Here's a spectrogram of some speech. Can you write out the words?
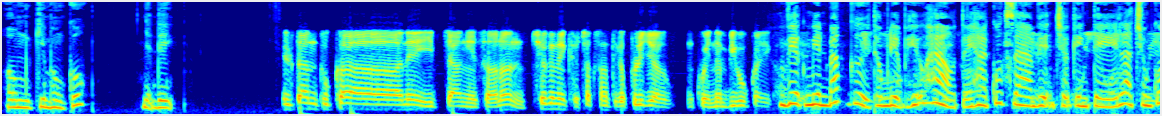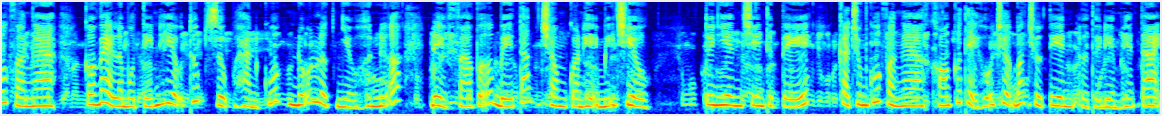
Ông Kim Hồng Cúc nhận định. Việc miền Bắc gửi thông điệp hữu hảo tới hai quốc gia viện trợ kinh tế là Trung Quốc và Nga có vẻ là một tín hiệu thúc giục Hàn Quốc nỗ lực nhiều hơn nữa để phá vỡ bế tắc trong quan hệ Mỹ-Triều. Tuy nhiên, trên thực tế, cả Trung Quốc và Nga khó có thể hỗ trợ Bắc Triều Tiên ở thời điểm hiện tại,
